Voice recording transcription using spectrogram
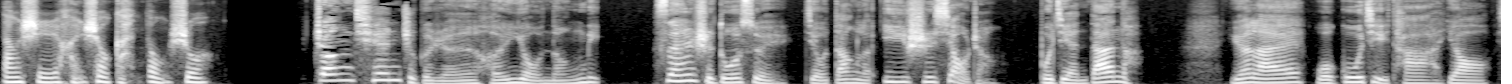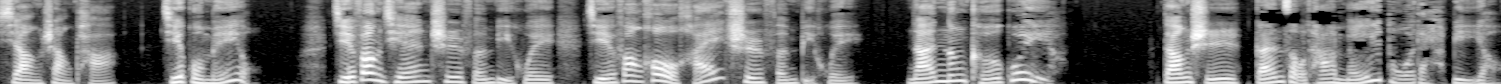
当时很受感动，说：“张骞这个人很有能力。”三十多岁就当了医师校长，不简单呐！原来我估计他要向上爬，结果没有。解放前吃粉笔灰，解放后还吃粉笔灰，难能可贵呀！当时赶走他没多大必要。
